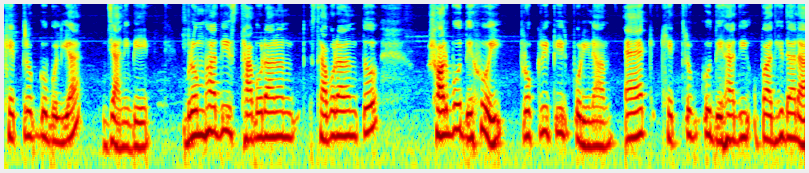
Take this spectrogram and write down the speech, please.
ক্ষেত্রজ্ঞ বলিয়া জানিবে। ব্রহ্মাদি স্থাবরানন্ত স্থাবরান্ত সর্বদেহই প্রকৃতির পরিণাম। এক, ক্ষেত্রজ্ঞ দেহাদি উপাধি দ্বারা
